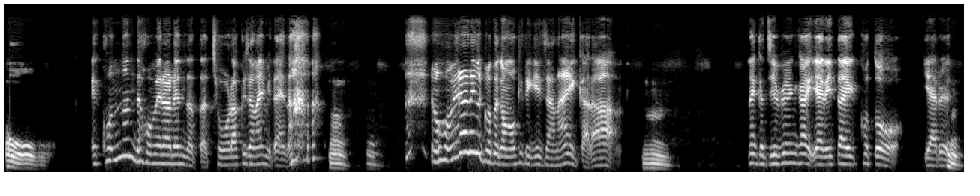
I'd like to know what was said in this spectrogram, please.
うん。おうおうえこんなんで褒められるんだったら超楽じゃないみたいな。おう。うんうん でも褒められることが目的じゃないからうんなんか自分がやりたいことをやる、うん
